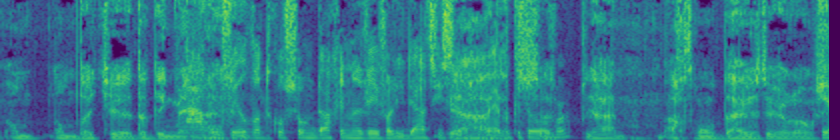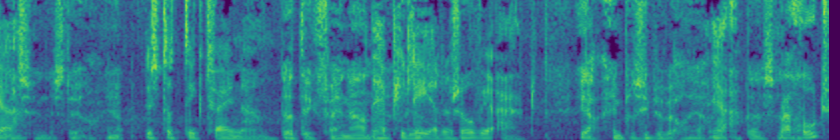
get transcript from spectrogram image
uh, om, omdat je dat ding mee ah, hoeveel? Wat kost zo'n dag in een revalidatiecentrum? Ja, Waar heb ik het is, over? Ja, 800.000 euro of zoiets in de stijl. Ja. Dus dat tikt fijn aan. Dat tikt fijn aan. Dan heb je Lea er zo weer uit. Ja, in principe wel, ja. ja. Dat is, maar goed,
